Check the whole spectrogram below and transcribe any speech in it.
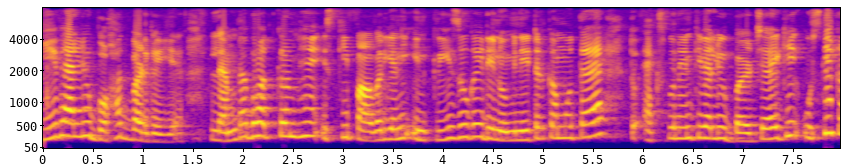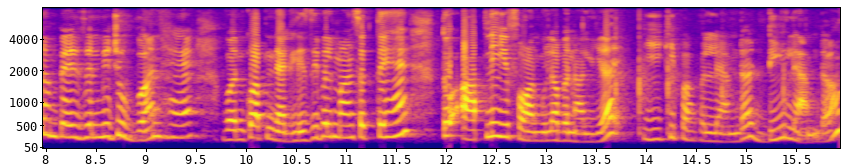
ये वैल्यू बहुत बढ़ गई है लेमडा बहुत कम है, इसकी पावर यानी इंक्रीज हो गई डिनोमिनेटर कम होता है तो एक्सपोनेंट की वैल्यू बढ़ जाएगी। उसकी कंपैरिजन में जो वन है वन को आप नेग्लिजिबल मान सकते हैं। तो आपने ये फॉर्मूला बना लिया ई e की power lambda D lambda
